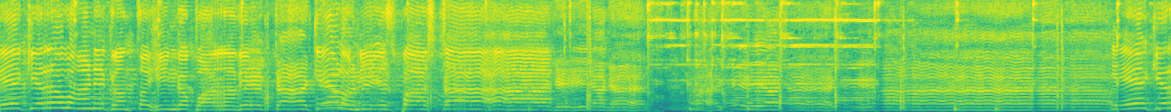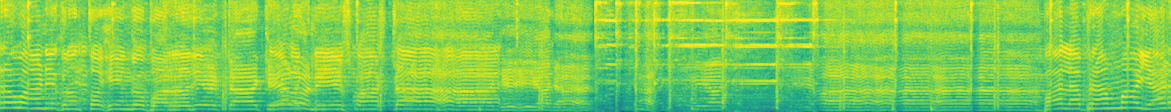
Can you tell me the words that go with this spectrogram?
ಏ ಗಿರವಾಣಿ ಗ್ರಂಥ ಹಿಂಗ ಬರದೆ? ಕೇಳು ನೀ ಸ್ಪಷ್ಟ. ಏ ಗಿರವಾಣಿ ಗ್ರಂಥ ಹಿಂಗ ಬರದೆ? ಕೇಳು ನೀ ಸ್ಪಷ್ಟ. ಬಲ ಬ್ರಹ್ಮ ಎಡ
